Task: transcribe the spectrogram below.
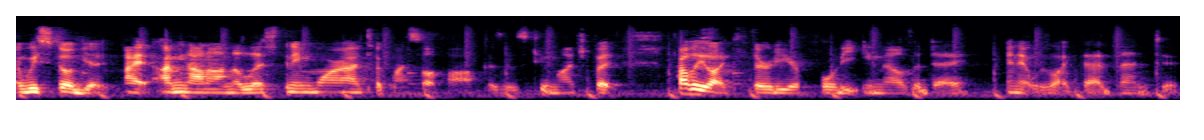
and we still get I, i'm not on the list anymore i took myself off because it's too much but probably like 30 or 40 emails a day and it was like that then too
